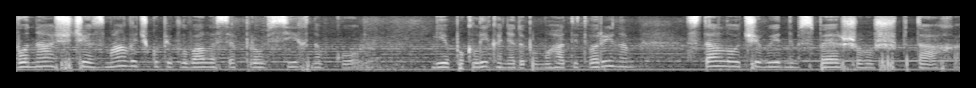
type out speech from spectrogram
Вона ще з маличку піклувалася про всіх навколо. Її покликання допомагати тваринам стало очевидним з першого ж птаха,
